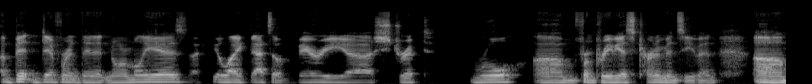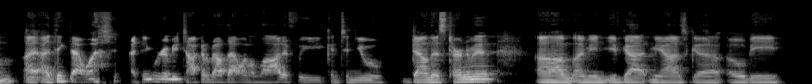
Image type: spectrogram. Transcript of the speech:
a bit different than it normally is. I feel like that's a very uh, strict rule um, from previous tournaments. Even um, I, I, think that one. I think we're going to be talking about that one a lot if we continue down this tournament. Um, I mean, you've got Miazga, Obi,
